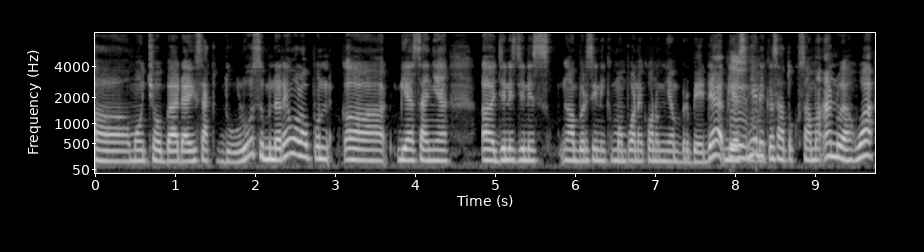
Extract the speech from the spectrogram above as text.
uh, mau coba dissect dulu. Sebenarnya walaupun uh, biasanya uh, jenis-jenis ngabers ini kemampuan ekonominya berbeda, biasanya ada ke satu kesamaan bahwa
